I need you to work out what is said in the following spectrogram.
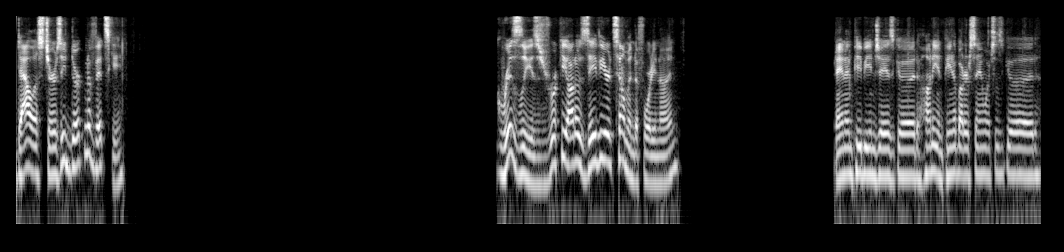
Dallas jersey, Dirk Nowitzki. Grizzlies, rookie auto Xavier Tillman to 49. Banana and PB&J is good. Honey and peanut butter sandwich is good.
